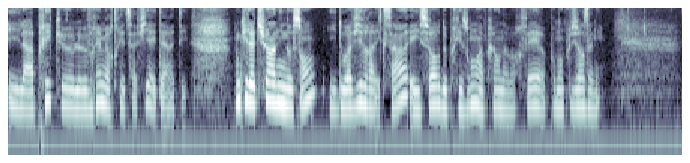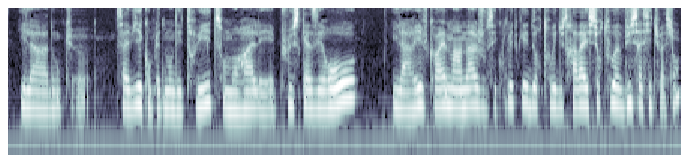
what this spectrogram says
il a appris que le vrai meurtrier de sa fille a été arrêté. Donc il a tué un innocent. Il doit vivre avec ça et il sort de prison après en avoir fait pendant plusieurs années. Il a donc sa vie est complètement détruite, son moral est plus qu'à zéro il arrive quand même à un âge où c'est compliqué de retrouver du travail, surtout vu sa situation.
